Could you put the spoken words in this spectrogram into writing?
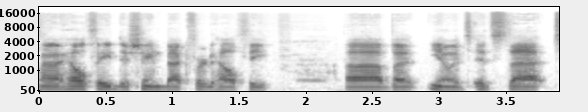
uh, healthy, Deshane Beckford healthy. Uh, but you know, it's it's that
